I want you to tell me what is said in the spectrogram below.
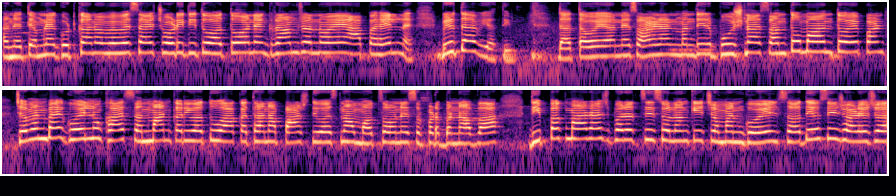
અને તેમણે ગુટકાનો વ્યવસાય છોડી દીધો હતો અને ગ્રામજનોએ આ પહેલને બિરદાવી હતી. દાતાઓએ અને સ્વામિનારાયણ મંદિર ભુજના સંતો મહંતોએ પણ ચમનભાઈ ગોયલનું ખાસ સન્માન કર્યું હતું. આ કથાના પાંચ દિવસના મહોત્સવને સફળ બનાવવા દીપક મહારાજ, ભરતસિંહ સોલંકી, ચમન ગોયલ, સહદેવસિંહ જાડેજા,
